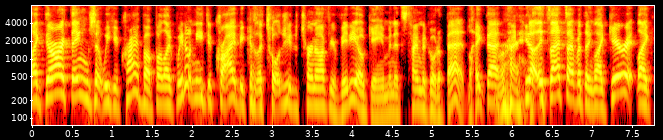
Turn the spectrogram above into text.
like there are things that we could cry about, but like we don't need to cry because I told you to turn off your video game and it's time to go to bed. Like that. Right. You know, it's that type of thing. Like Gerrit, like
